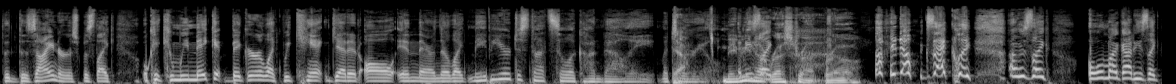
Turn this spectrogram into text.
the designers was like, "Okay, can we make it bigger? Like we can't get it all in there." And they're like, "Maybe you're just not Silicon Valley material." Maybe not like, restaurant, bro. I know exactly. I was like, oh my God. He's like,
